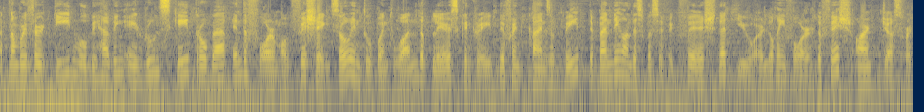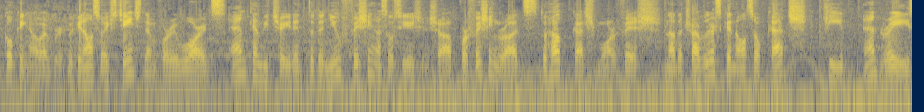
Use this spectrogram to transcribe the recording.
At number 13, we'll be having a RuneScape throwback in the form of fishing. So in 2.1, the players can create different kinds of bait depending on the specific fish that you are looking for. The fish aren't just for cooking however. We can also exchange them for rewards and can be traded to the new Fishing Association shop for fishing rods to help catch more fish. Now the travelers can also catch, keep, and raise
